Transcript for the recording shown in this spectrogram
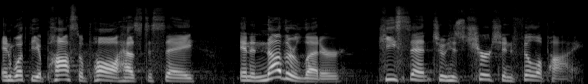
in what the Apostle Paul has to say in another letter he sent to his church in Philippi.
